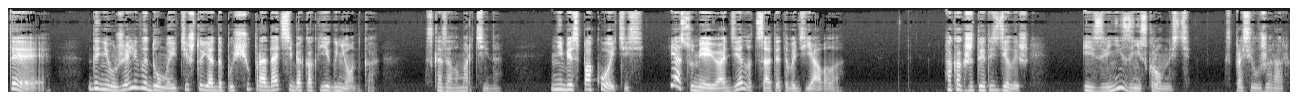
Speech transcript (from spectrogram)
Те, да неужели вы думаете, что я допущу продать себя как ягненка? Сказала Мартина. Не беспокойтесь, я сумею отделаться от этого дьявола. А как же ты это сделаешь? И извини за нескромность. — спросил Жерар.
